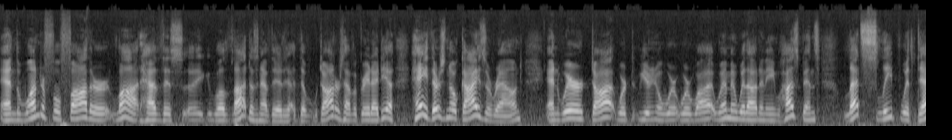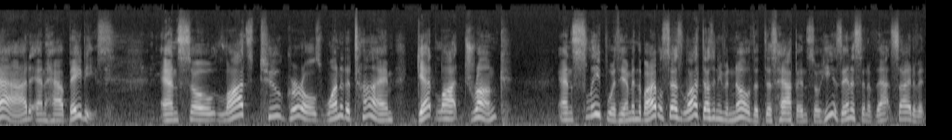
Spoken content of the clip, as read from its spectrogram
and the wonderful father Lot have this. Uh, well, Lot doesn't have the the daughters have a great idea. Hey, there's no guys around, and we're da- we're you know we're we're women without any husbands. Let's sleep with dad and have babies. And so Lot's two girls, one at a time, get Lot drunk and sleep with him. And the Bible says Lot doesn't even know that this happened, so he is innocent of that side of it.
